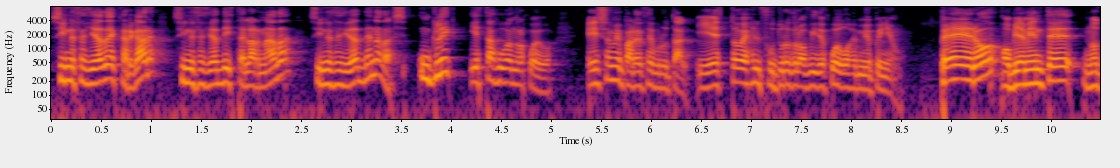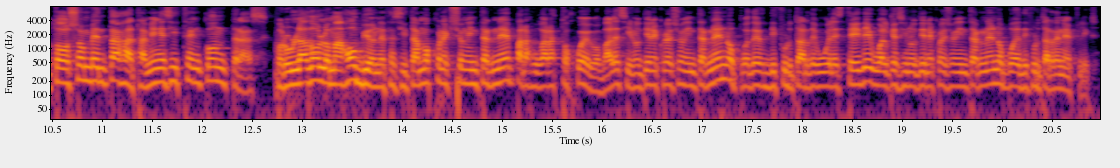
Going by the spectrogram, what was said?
sin necesidad de descargar, sin necesidad de instalar nada, sin necesidad de nada, un clic y estás jugando el juego. Eso me parece brutal. Y esto es el futuro de los videojuegos en mi opinión. Pero, obviamente, no todos son ventajas, también existen contras. Por un lado, lo más obvio, necesitamos conexión a internet para jugar a estos juegos, ¿vale? Si no tienes conexión a internet, no puedes disfrutar de Google Stadia, igual que si no tienes conexión a internet, no puedes disfrutar de Netflix.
